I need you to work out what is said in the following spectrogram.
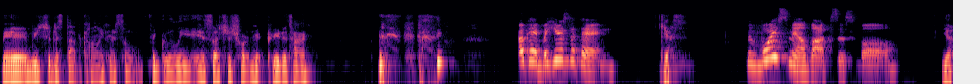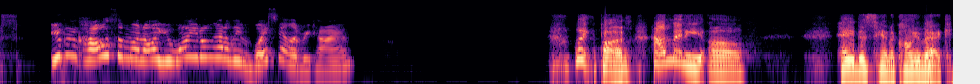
Maybe we should have stopped calling her so frequently in such a short period of time. Okay, but here's the thing: Yes. the voicemail box is full. Yes. You can call someone all you want. You don't gotta leave a voicemail every time. Like pause. How many uh hey, this is Hanna, call me back.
